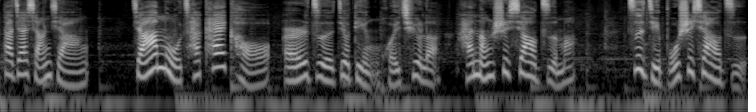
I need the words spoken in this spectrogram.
大家想想，贾母才开口，儿子就顶回去了，还能是孝子吗？自己不是孝子，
